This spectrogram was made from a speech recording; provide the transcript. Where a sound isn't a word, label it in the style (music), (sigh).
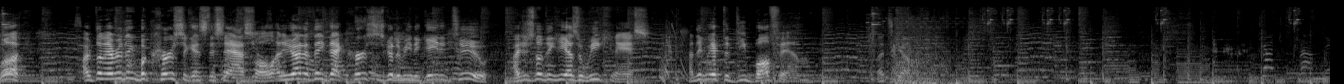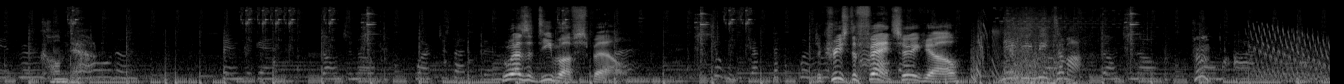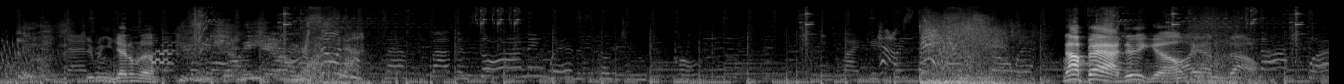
Look, I've done everything but curse against this asshole, and you gotta think that curse is gonna be negated too. I just don't think he has a weakness. I think we have to debuff him. Let's go. Calm down. Who has a debuff spell? Decrease defense. Here you go. See if we can get him to. Persona. Not bad. There you go. I am thou.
